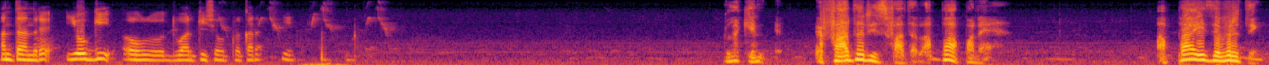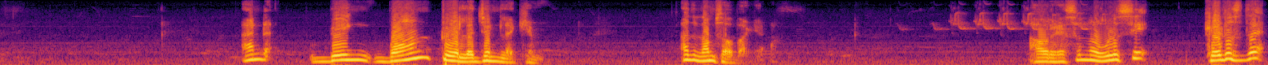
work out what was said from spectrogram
ಅಂತ ಅಂದರೆ ಯೋಗಿ ಅವರು ದ್ವಾರಕೀಶ್ ಅವ್ರ ಪ್ರಕಾರ ಏನು like in a father is father ಅಪ್ಪ ಅಪ್ಪನೇ ಅಪ್ಪ is everything and being born to a legend like him ಅದು ನಮ್ಮ ಸೌಭಾಗ್ಯ. ಅವ್ರ ಹೆಸರನ್ನ ಉಳಿಸಿ ಕೆಡಿಸ್ದೆ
